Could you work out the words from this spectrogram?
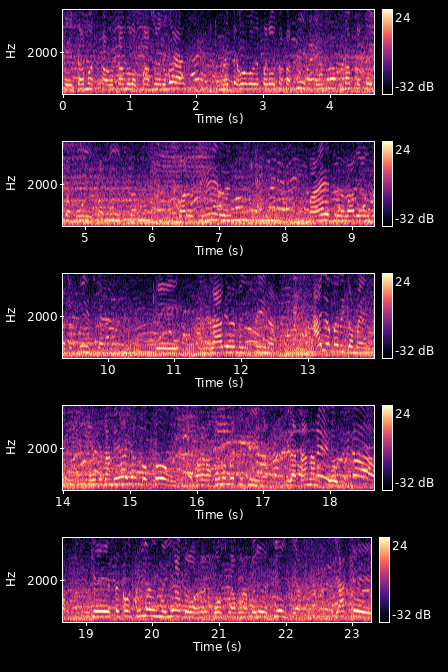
Que estamos agotando los pasos del lugar con este juego de pelota pacífico, una protesta muy pacífica para exigirle maestros del área de educación física que área de medicina haya medicamentos, pero que también hayan doctores para la tanda matutina y la tanda nocturna. Que se construyan de inmediato los, laboratorios de ciencia, ya que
